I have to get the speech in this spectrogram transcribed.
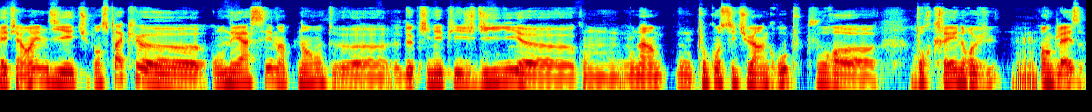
Et puis à un moment, il me dit, tu penses pas que euh, on est assez maintenant de, euh, de kiné PhD, euh, qu'on on a un- on peut constituer un groupe pour euh, pour créer une revue Mm. anglaise,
